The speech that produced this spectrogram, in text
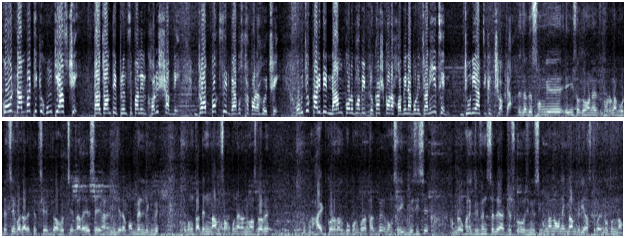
কোড নাম্বার থেকে হুমকি আসছে। তা জানতে প্রিন্সিপালের ঘরের সামনে ড্রপ বক্সের ব্যবস্থা করা হয়েছে। অভিযোগকারীদের নাম কোনোভাবেই প্রকাশ করা হবে না বলে জানিয়েছেন জুনিয়র চিকিৎসকরা। যাদের সঙ্গে এই সব ধরনের ঘটনা ঘটেছে বা যাদেরকে থ্রেট দেওয়া হচ্ছে তারা এসে এখানে নিজেরা কমপ্লেন লিখবে এবং তাদের নাম সম্পূর্ণ অ্যানোনিমাসভাবে হাইড করা থাকবে গোপন করা থাকবে এবং সেই বেসিসে আমরা ওখানে গ্রিভেন্স সেলে অ্যাড্রেস করব জিনিস অন্যান্য অনেক নাম বেরিয়ে আসতে পারে নতুন নাম।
